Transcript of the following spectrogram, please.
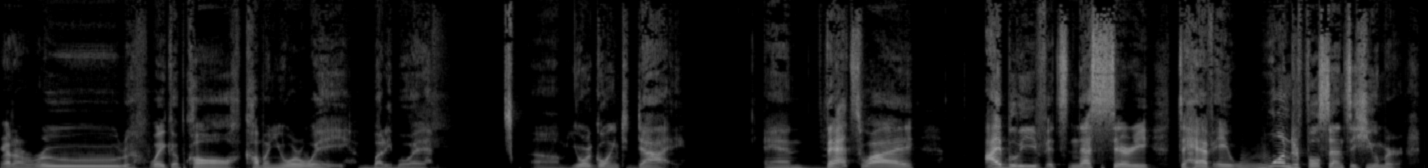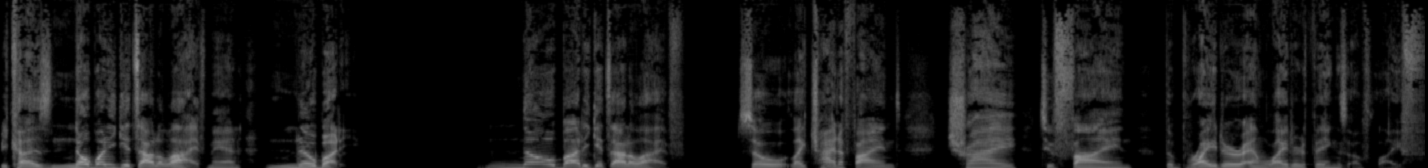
got a rude wake up call coming your way, buddy boy. Um, you're going to die, and that's why I believe it's necessary to have a wonderful sense of humor because nobody gets out alive, man. Nobody. nobody gets out alive. So, like, try to find, try to find the brighter and lighter things of life.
